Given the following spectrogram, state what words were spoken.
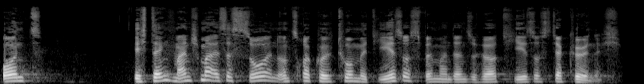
Und ich denke, manchmal ist es so in unserer Kultur mit Jesus, wenn man dann so hört, Jesus der König.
